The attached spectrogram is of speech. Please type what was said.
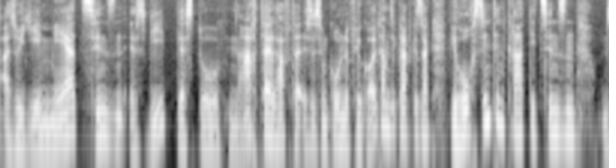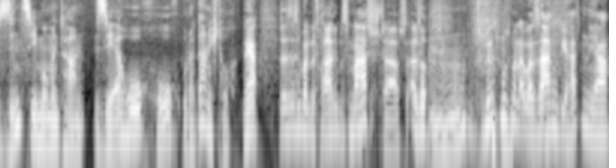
also je mehr Zinsen es gibt, desto nachteilhafter ist es im Grunde für Gold, haben Sie gerade gesagt. Wie hoch sind denn gerade die Zinsen? Sind sie momentan sehr hoch, hoch oder gar nicht hoch? Naja, das ist immer eine Frage des Maßstabs. Also mhm. zumindest muss man aber sagen, wir hatten ja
